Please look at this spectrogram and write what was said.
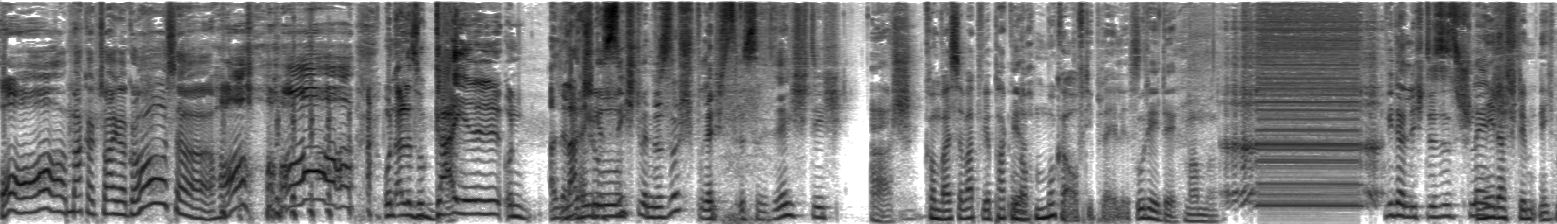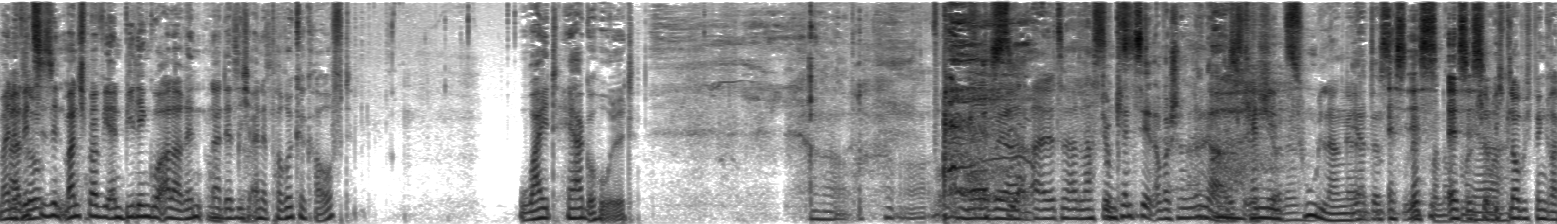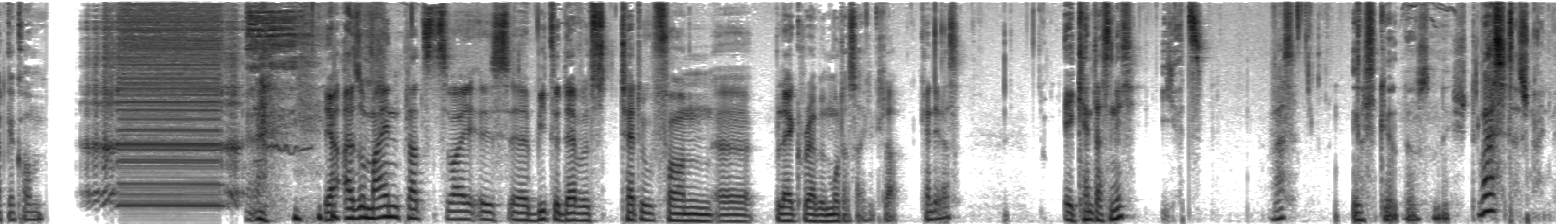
ho, Maka-Zeiger großer, ho, ho, ho. und alle so geil und Alter, dein Lacho. Gesicht, wenn du so sprichst, ist richtig Arsch. Komm, weißt du was, wir packen Ja. noch Mucke auf die Playlist. Gute Idee. Mama. Widerlich, das ist schlecht. Nee, das stimmt nicht. Meine Also- Witze sind manchmal wie ein bilingualer Rentner, der sich eine Perücke kauft. White hergeholt. Norbert, Alter, lass du uns. kennst den aber schon länger als ich kenne den oder? zu lange. Ja, das Es ist, man auch es ist so. Ich glaube, ich bin gerade gekommen. Ja, also mein Platz 2 ist äh, Beat the Devil's Tattoo von äh, Black Rebel Motorcycle Club. Kennt ihr das? Ihr kennt das nicht? Jetzt. Was? Ich kenne das nicht. Was? Das schneiden.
